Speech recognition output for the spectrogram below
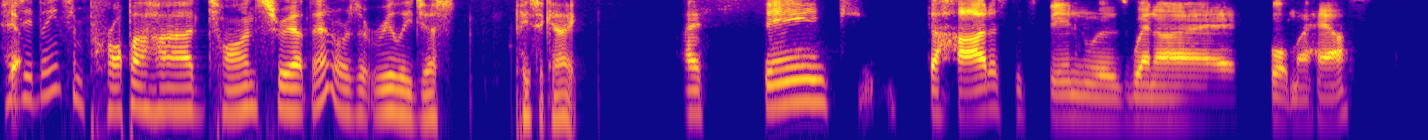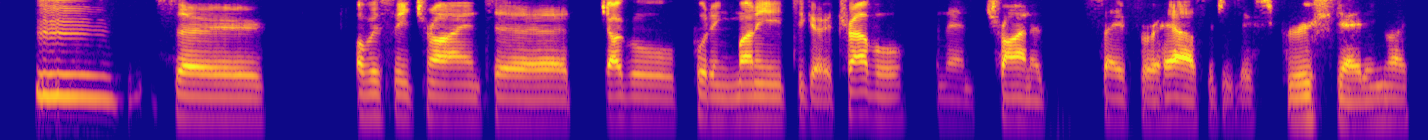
has Yep. there been some proper hard times throughout that, or is it really just piece of cake? I think the hardest it's been was when I bought my house. Mm, So obviously trying to juggle putting money to go travel and then trying to save for a house, which is excruciating. Like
